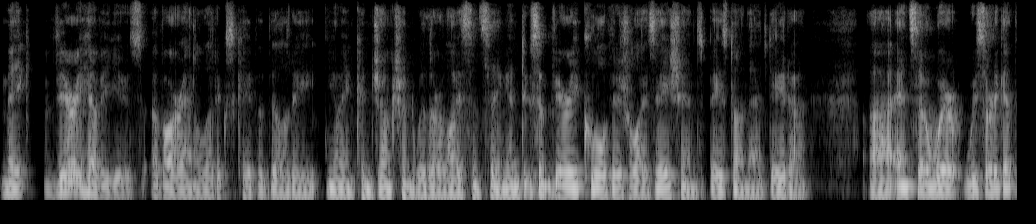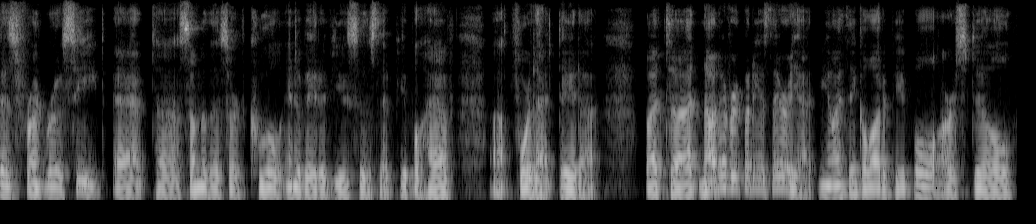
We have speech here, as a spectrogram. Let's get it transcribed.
make very heavy use of our analytics capability, you know, in conjunction with our licensing, and do some very cool visualizations based on that data. Uh, and so we we sort of get this front row seat at uh, some of the sort of cool, innovative uses that people have uh, for that data. But uh, not everybody is there yet. You know, I think a lot of people are still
